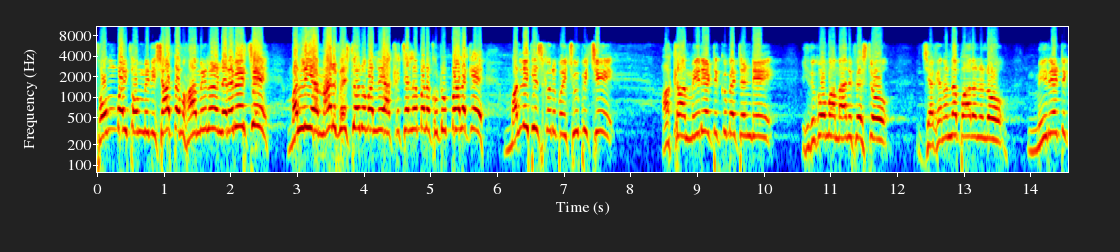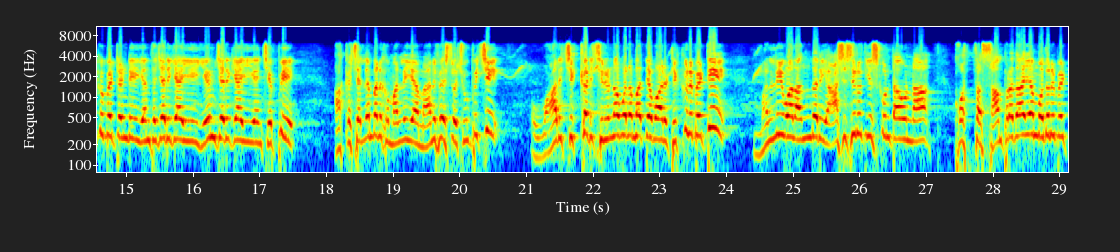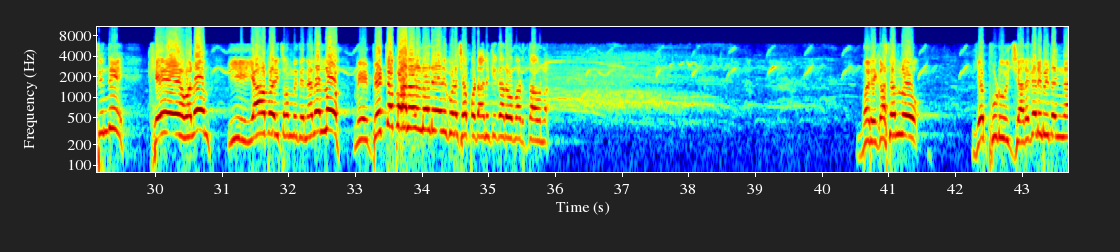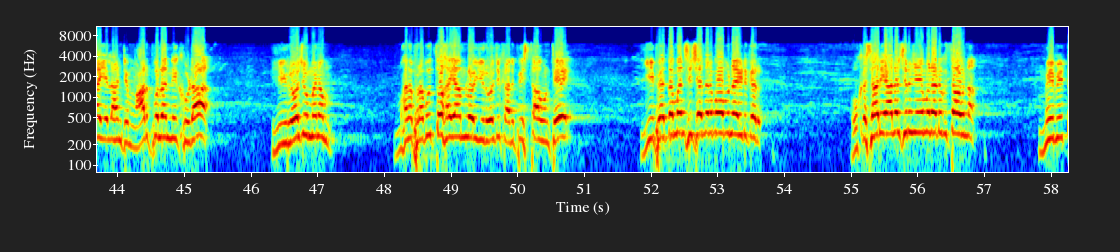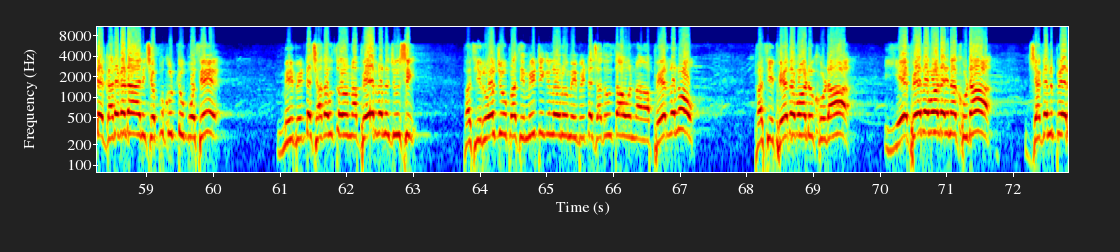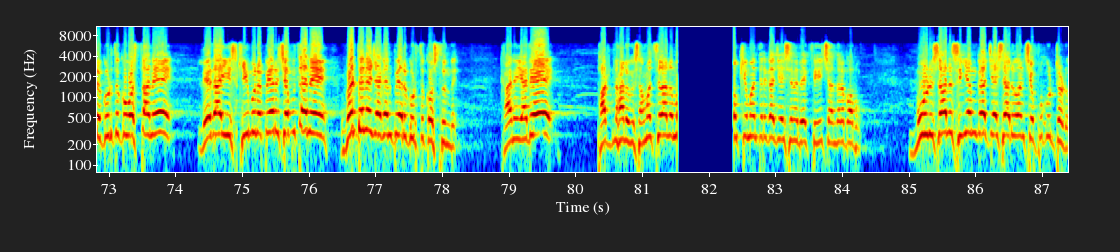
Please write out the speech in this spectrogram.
తొంభై తొమ్మిది శాతం హామీలను నెరవేర్చి మళ్ళీ ఆ మేనిఫెస్టోను మళ్ళీ అక్క చెల్లెమ్మల కుటుంబాలకే మళ్ళీ తీసుకొని పోయి చూపించి అక్క మీరే టిక్కు పెట్టండి. ఇదిగో మా మేనిఫెస్టో జగనన్న పాలనలో మీరే టిక్కు పెట్టండి. ఎంత జరిగాయి ఏం జరిగాయి అని చెప్పి అక్క చెల్లెమ్మలకు మళ్ళీ ఆ మేనిఫెస్టో చూపించి వారి చిక్కటి చిరునవ్వుల మధ్య వారు టిక్కులు పెట్టి మళ్ళీ వాళ్ళందరి ఆశీస్సులు తీసుకుంటా ఉన్న కొత్త సాంప్రదాయం మొదలుపెట్టింది. కేవలం ఈ యాభై తొమ్మిది నెలల్లో మీ బిడ్డ పాలనలోనే అని కూడా చెప్పడానికి గర్వపడతా ఉన్నా. మరి గతంలో ఎప్పుడు జరగని విధంగా ఇలాంటి మార్పులన్నీ కూడా ఈరోజు మనం మన ప్రభుత్వ హయాంలో ఈరోజు కనిపిస్తా ఉంటే ఈ పెద్ద మనిషి చంద్రబాబు నాయుడు గారు ఒకసారి ఆలోచన చేయమని అడుగుతా ఉన్నా. మీ బిడ్డ గడగడ అని చెప్పుకుంటూ పోతే మీ బిడ్డ చదువుతూ ఉన్న పేర్లను చూసి ప్రతిరోజు ప్రతి మీటింగ్లోనూ మీ బిడ్డ చదువుతా ఉన్న ఆ పేర్లను ప్రతి పేదవాడు కూడా ఏ పేదవాడైనా కూడా జగన్ పేరు గుర్తుకు వస్తానే లేదా ఈ స్కీముల పేరు చెబుతానే వెంటనే జగన్ పేరు గుర్తుకొస్తుంది. కానీ అదే పద్నాలుగు సంవత్సరాలు ముఖ్యమంత్రిగా చేసిన వ్యక్తి చంద్రబాబు. మూడు సార్లు సీఎంగా చేశారు అని చెప్పుకుంటాడు.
